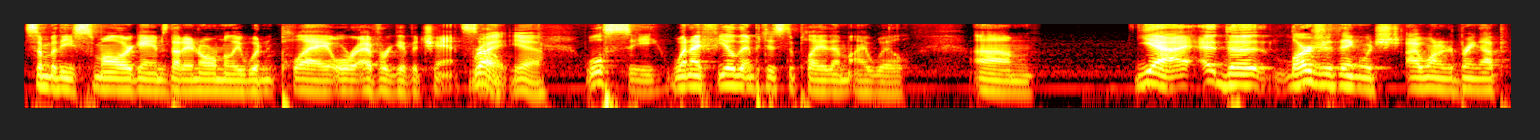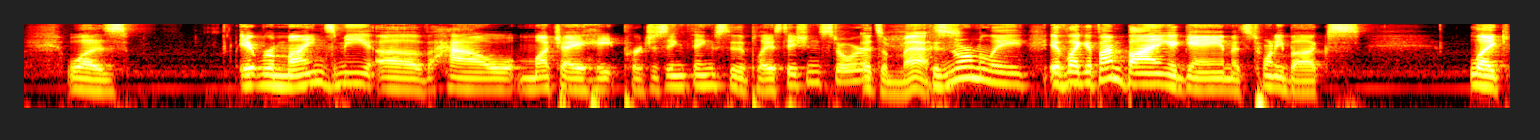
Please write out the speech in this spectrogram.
some of these smaller games that I normally wouldn't play or ever give a chance. So Right. Yeah. We'll see. When I feel the impetus to play them, I will. Um, yeah, the larger thing which I wanted to bring up was it reminds me of how much I hate purchasing things through the PlayStation Store. It's a mess. Because normally, if like if I'm buying a game that's twenty bucks, like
